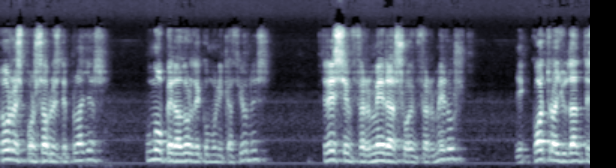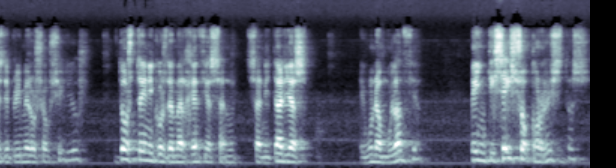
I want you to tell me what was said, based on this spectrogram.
dos responsables de playas, un operador de comunicaciones, tres enfermeras o enfermeros, cuatro ayudantes de primeros auxilios, dos técnicos de emergencias sanitarias en una ambulancia, 26 socorristas,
